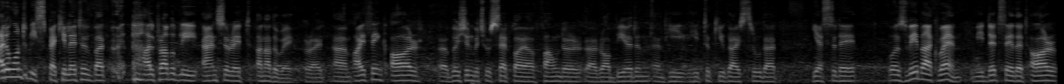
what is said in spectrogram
I, don't want to be speculative, but I'll probably answer it another way, right? Um, I think our uh, vision, which was set by our founder, uh, Rob Bearden, and he, he took you guys through that yesterday, was way back when we did say that our,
